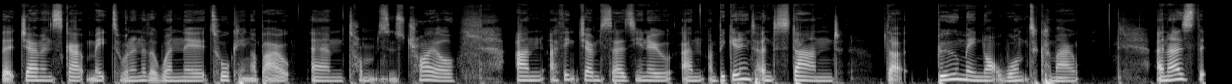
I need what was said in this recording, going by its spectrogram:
that Jem and Scout make to one another when they're talking about um, Thompson's trial, and I think Jem says, you know, um, I'm beginning to understand that Boo may not want to come out. And as the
